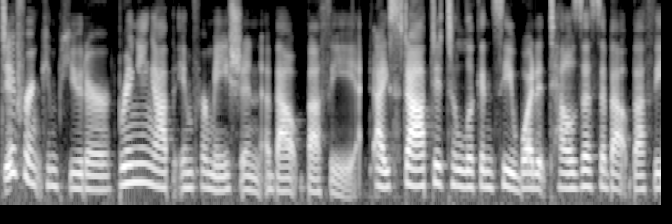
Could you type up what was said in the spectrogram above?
different computer bringing up information about Buffy. I stopped it to look and see what it tells us about Buffy.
